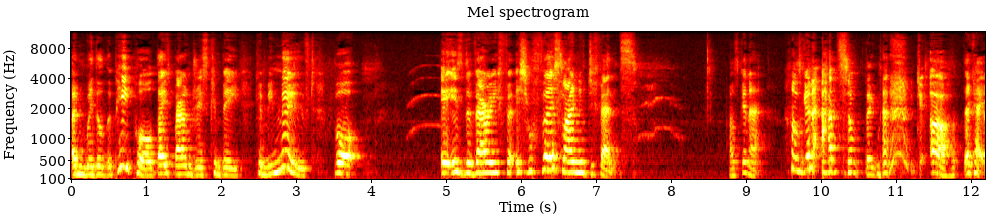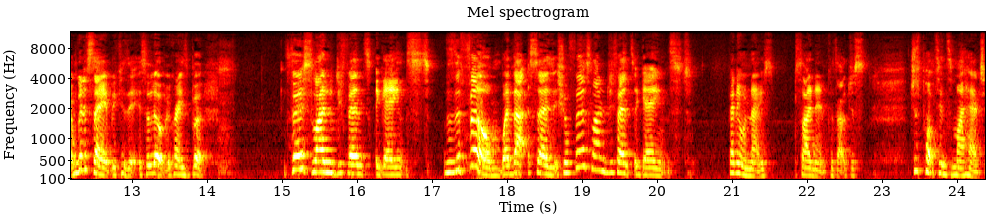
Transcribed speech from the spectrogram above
and with other people those boundaries can be can be moved but it is the very first, it's your first line of defense i was gonna i was gonna add something oh okay i'm gonna say it because it's a little bit crazy but first line of defense against. There's a film where that says it's your first line of defense against. If anyone knows, sign in because that just just popped into my head.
